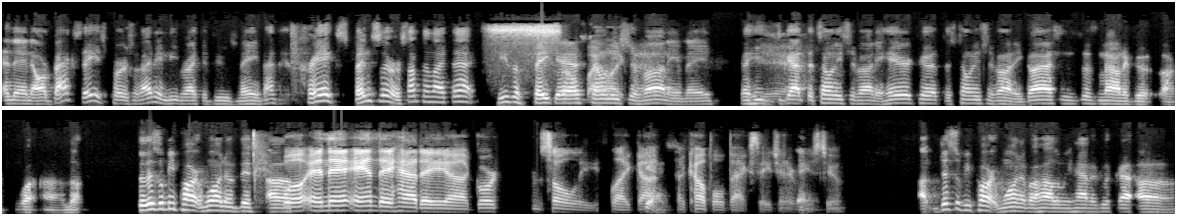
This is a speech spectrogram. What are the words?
and then our backstage person, I didn't even write the dude's name. That Craig Spencer or something like that. He's a fake ass Somebody Tony like that. Schiavone, man. He's Yeah. got the Tony Schiavone haircut, the Tony Schiavone glasses. This is not a good uh, uh, look. So this will be part one of this. Uh, well, and they and they had a uh, Gordon Solie like got Yes. a couple backstage interviews too. uh, this will be part one of our Halloween Havoc look uh,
